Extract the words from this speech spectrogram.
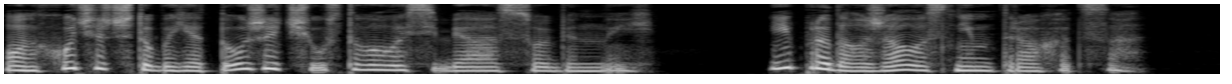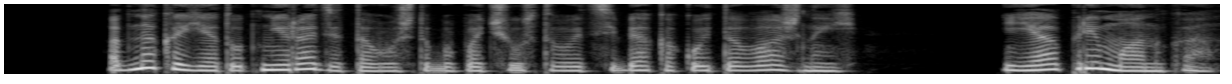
он хочет, чтобы я тоже чувствовала себя особенной и продолжала с ним трахаться. Однако я тут не ради того, чтобы почувствовать себя какой-то важной. Я приманка,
